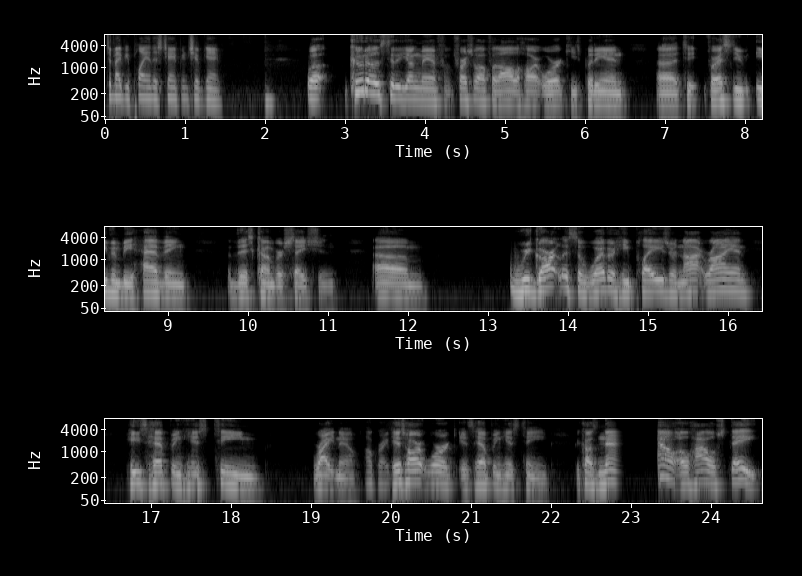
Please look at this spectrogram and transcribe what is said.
to maybe play in this championship game. Well, kudos to the young man for, first of all for all the hard work he's put in uh, to for us to even be having this conversation. Um, regardless of whether he plays or not, Ryan, he's helping his team right now. Oh, great! His hard work is helping his team because now, now Ohio State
